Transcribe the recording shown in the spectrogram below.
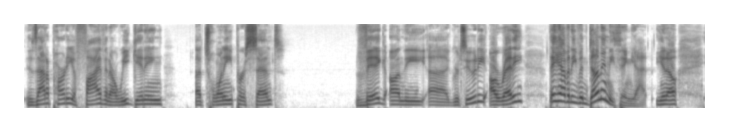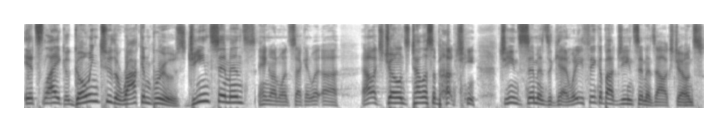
Is that a party of five? And are we getting a twenty percent vig on the uh, gratuity already? They haven't even done anything yet. You know, it's like going to the Rock and Brews. Gene Simmons. Hang on one second. Uh, Alex Jones, tell us about Gene, Gene Simmons again. What do you think about Gene Simmons, Alex Jones?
